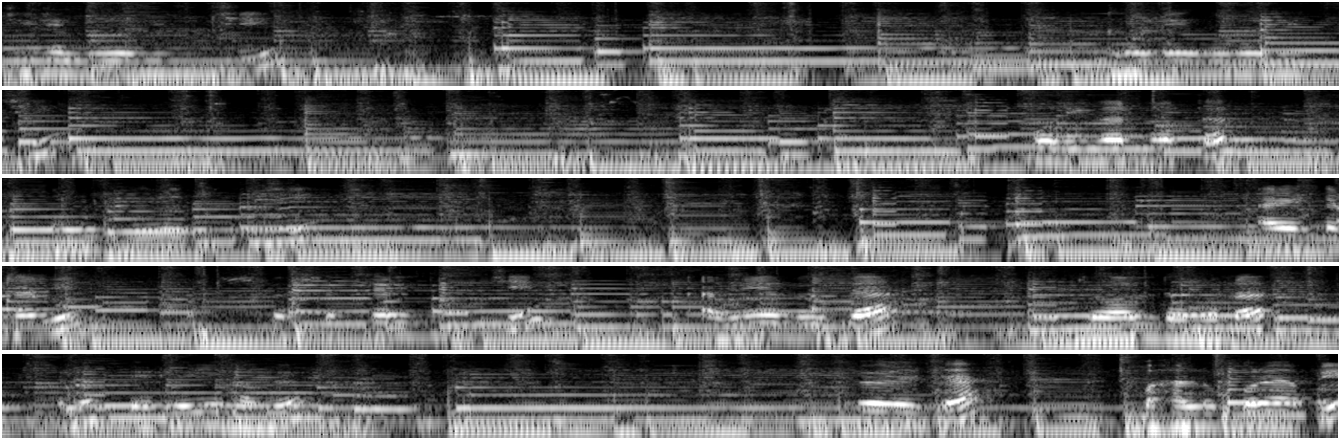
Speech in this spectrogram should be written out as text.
জিরে গুঁড়ো দিচ্ছি। ধনে গুঁড়ো দিচ্ছি। পরিমাণ মতো গুঁড়ো দিচ্ছি। আর এখানে আমি সর্ষের তেল দিচ্ছি। আমি রোজা জল দেবো না, এটা তেলেই হবে। এবার এটা ভালো করে আমি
